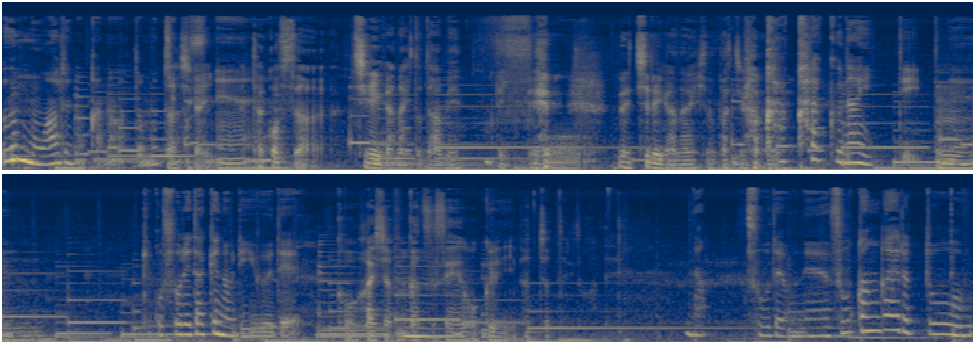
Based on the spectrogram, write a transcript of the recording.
運もあるのかなと思っちゃいますね。タコスはチリがないとダメって言って。でチリがない人たちは。かね辛くないって言ってうね、構それだけの理由でこう敗者復活戦送りになっちゃったりとかね。なそうだよね。そう考えると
